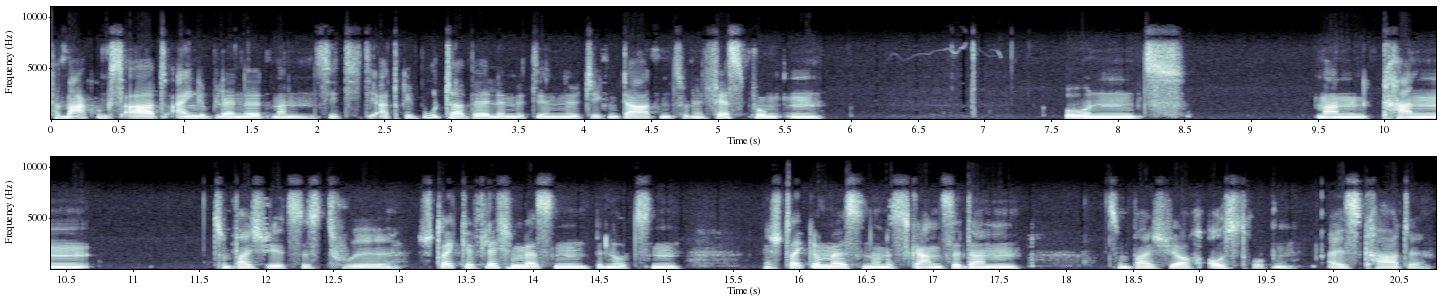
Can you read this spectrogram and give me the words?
Vermarkungsart eingeblendet. Man sieht die Attributtabelle mit den nötigen Daten zu den Festpunkten. Und man kann zum Beispiel jetzt das Tool Strecke Fläche messen benutzen, eine Strecke messen und das Ganze dann zum Beispiel auch ausdrucken als Karte.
